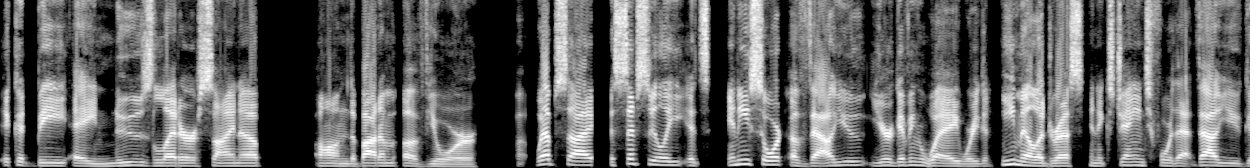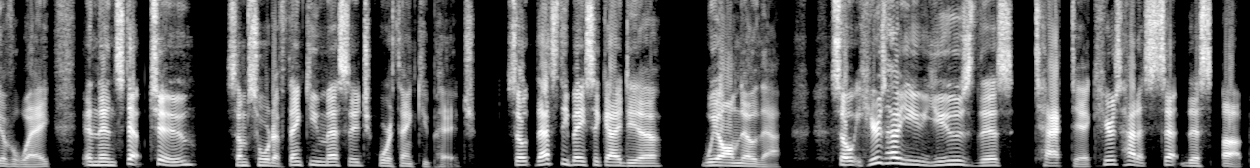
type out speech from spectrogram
It could be a newsletter sign up on the bottom of your uh, website. Essentially, it's any sort of value you're giving away where you get an email address in exchange for that value you give away. And then step two, some sort of thank you message or thank you page. So that's the basic idea. We all know that. So here's how you use this tactic. Here's how to set this up.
